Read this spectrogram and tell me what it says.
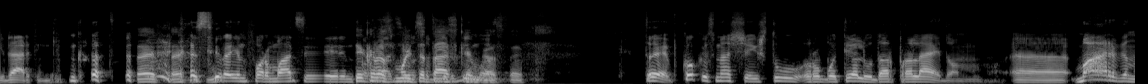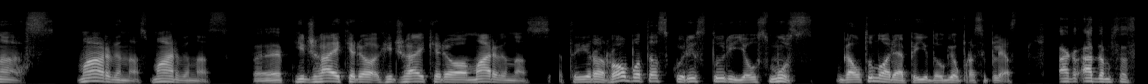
įvertinkim, kad taip, taip. kas yra informacija ir. Tikras multitaskingas. Taip. taip, kokius mes čia iš tų robotėlių dar praleidom? E, Marvinas, Marvinas, Marvinas. Taip. Hitchhikerio, Hitchhikerio Marvinas. Tai yra robotas, kuris turi jausmus. Gal tu nori apie jį daugiau prasiplėsti? Adamsas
